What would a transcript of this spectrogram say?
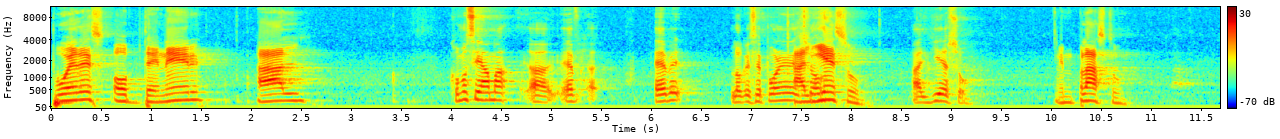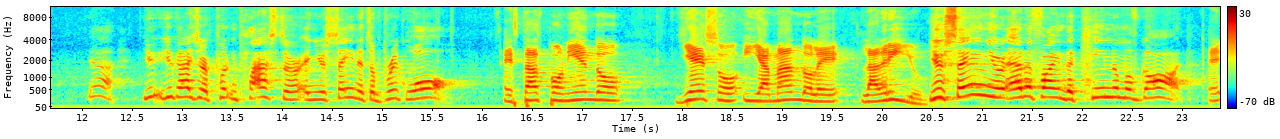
Puedes obtener al, ¿Cómo se llama? Uh, Ev- uh, Evet, lo que se pone al son- yeso, al yeso. En plasto. Yeah, you, you guys are putting plaster and you're saying it's a brick wall. Estás poniendo yeso y llamándole ladrillo. You're saying you're edifying the kingdom of God. Eh,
